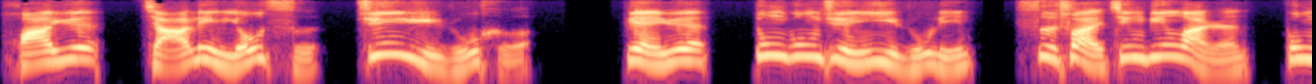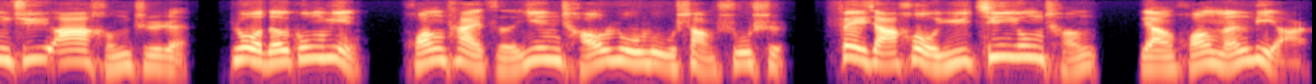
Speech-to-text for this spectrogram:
华曰：“假令有此。”君欲如何？便曰：东宫郡邑如林，四率精兵万人，攻居阿衡之任。若得公命，皇太子因朝入禄尚书事，废甲后于金庸城，两黄门立耳。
